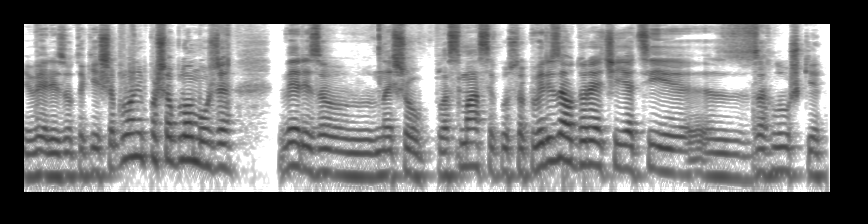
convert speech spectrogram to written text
І вирізав такий шаблон. І по шаблону вже вирізав, знайшов пластмаси, кусок. Вирізав, до речі, я ці е, заглушки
